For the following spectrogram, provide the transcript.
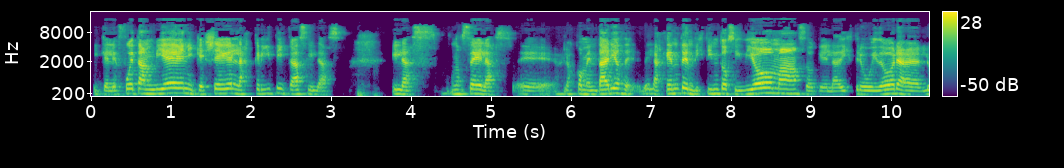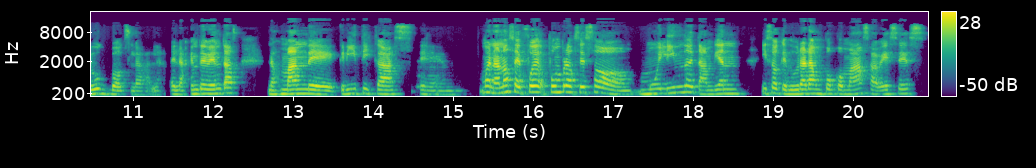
y que le fue tan bien y que lleguen las críticas y las, y las no sé, las, eh, los comentarios de, la gente en distintos idiomas o que la distribuidora, Lookbox, la, la, gente de ventas nos mande críticas. Eh, bueno, no sé, fue, fue un proceso muy lindo y también hizo que durara un poco más a veces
